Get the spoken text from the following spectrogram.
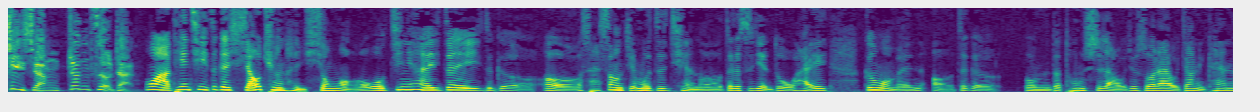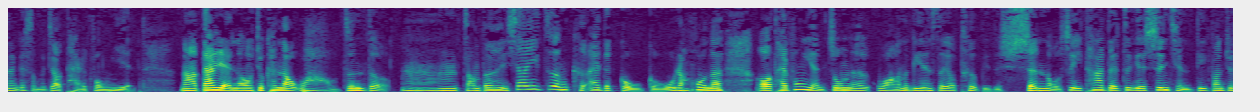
气象侦测站，哇，天气这个小犬很凶哦！我今天还在这个呃上节目之前哦，这个十点多我还跟我们呃这个我们的同事啊，我就说，来，我教你看那个什么叫台风眼。那当然呢，我就看到哇，真的嗯，长得很像一只很可爱的狗狗。然后呢，呃，台风眼中呢，哇，那个颜色又特别的深哦，所以它的这个深浅的地方就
